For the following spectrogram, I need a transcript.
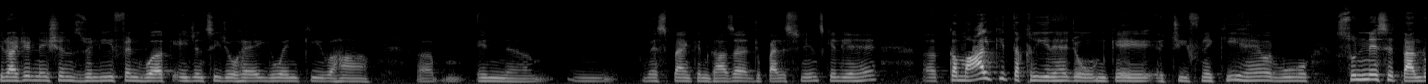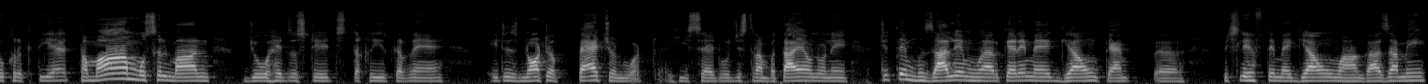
United Nations relief and work agency जो है यूएन की वहाँ in West Bank and Gaza जो पैलेस्टीनियंस के लिए है कमाल की तकरीर है जो उनके चीफ ने की है और वो सुनने से ताल्लुक़ रखती है। तमाम मुसलमान जो हेड्स ऑफ़ स्टेट्स तकरीर कर रहे हैं it is not a patch on what he said वो जिस तरह बताया उन्होंने, जितने मुजालिम हुए और कह रहे मैं गया हूँ कैंप पिछले हफ़्ते मैं गया हूँ वहाँ गाज़ा में।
